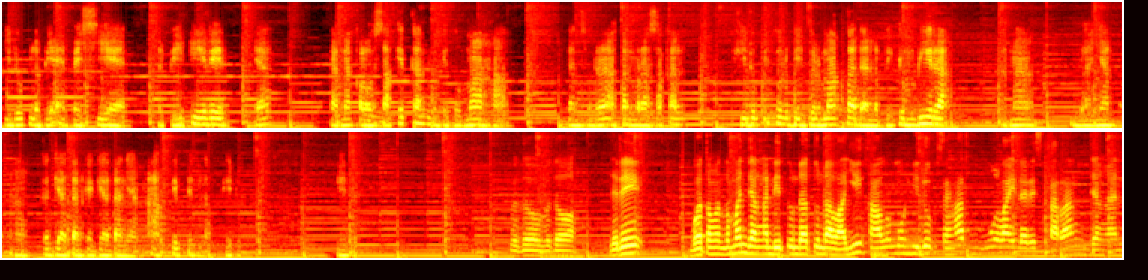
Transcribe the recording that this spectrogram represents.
hidup lebih efisien, lebih irit ya. Karena kalau sakit kan begitu mahal dan saudara akan merasakan hidup itu lebih bermakna dan lebih gembira karena banyak uh, kegiatan-kegiatan yang aktif di dalam hidup. Gitu. Betul betul. Jadi buat teman-teman jangan ditunda-tunda lagi kalau mau hidup sehat mulai dari sekarang jangan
